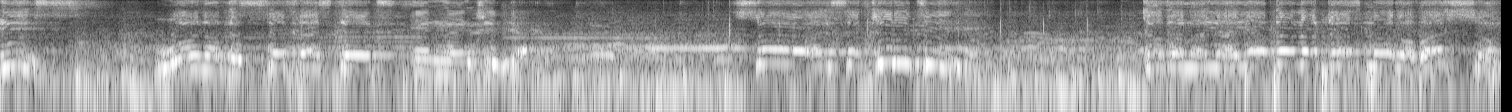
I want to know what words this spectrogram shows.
is one of the safest states in Nigeria. So on security, Governor Yaya does more of action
